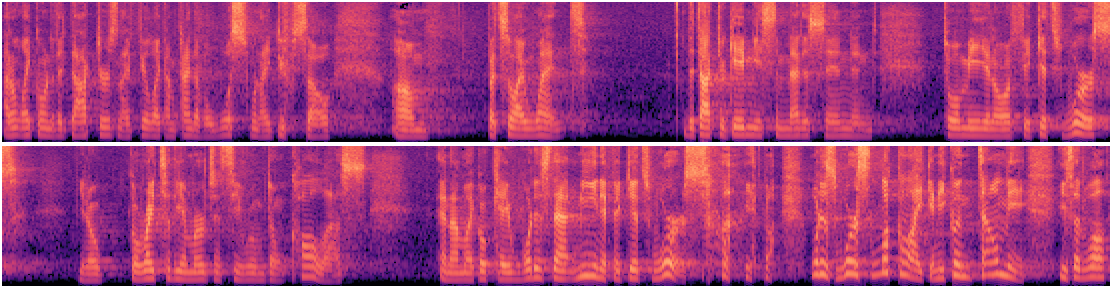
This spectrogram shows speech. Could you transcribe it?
I don't like going to the doctors and I feel like I'm kind of a wuss when I do so. Um, but so I went. The doctor gave me some medicine and told me, you know, if it gets worse, you know, go right to the emergency room, don't call us. And I'm like, okay, what does that mean if it gets worse? you know, what does worse look like? And he couldn't tell me. He said, well,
